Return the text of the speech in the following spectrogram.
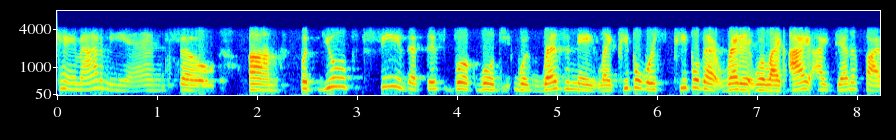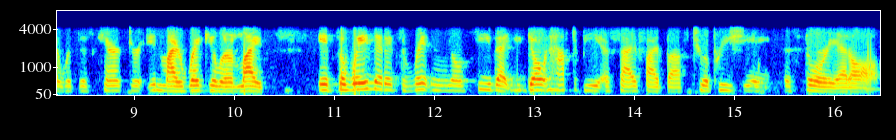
came out of me, and so. Um, but you'll see that this book will would resonate. Like people were people that read it were like, I identify with this character in my regular life. It's the way that it's written. You'll see that you don't have to be a sci-fi buff to appreciate the story at all.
